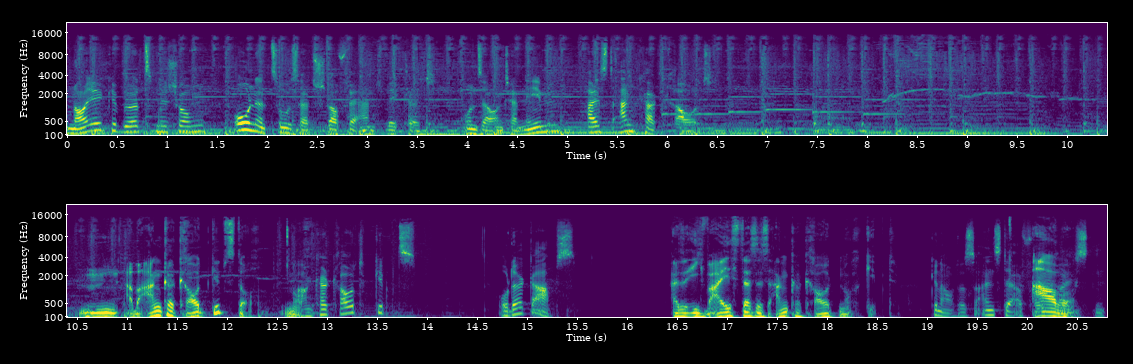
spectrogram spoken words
neue Gewürzmischungen ohne Zusatzstoffe entwickelt. Unser Unternehmen heißt Ankerkraut. Hm, aber Ankerkraut gibt's doch. Noch. Ankerkraut gibt's. Oder gab's. Also ich weiß, dass es Ankerkraut noch gibt. Genau, das ist eins der erfolgreichsten.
